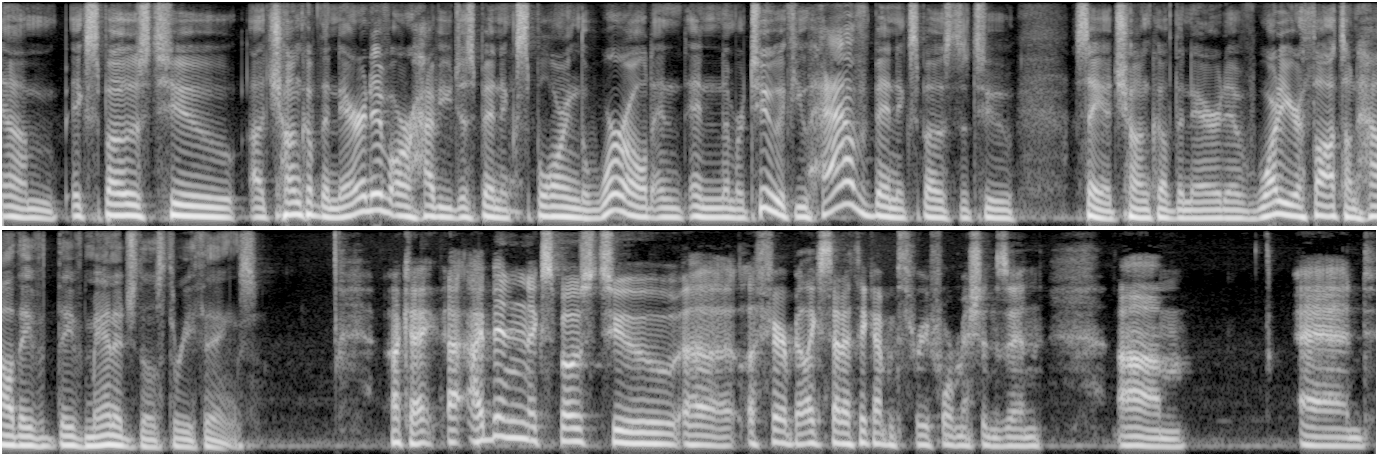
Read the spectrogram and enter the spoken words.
um, exposed to a chunk of the narrative, or have you just been exploring the world? And and number two, if you have been exposed to, to say a chunk of the narrative, what are your thoughts on how they've they've managed those three things? Okay, I've been exposed to uh, a fair bit. Like I said, I think I'm three, four missions in, um, and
